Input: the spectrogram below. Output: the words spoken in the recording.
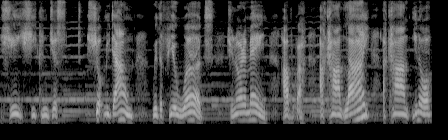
she she can just shut me down with a few words. Do you know what I mean? I've, I, I can't lie. I can't, you know,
